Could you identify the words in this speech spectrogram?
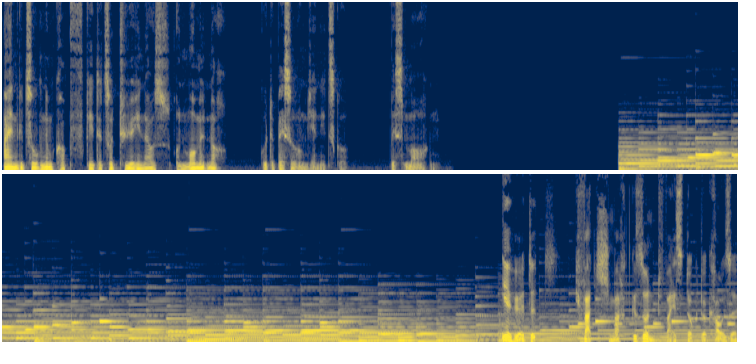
eingezogenem Kopf geht er zur Tür hinaus und murmelt noch Gute Besserung, Janitzko. Bis morgen. Ihr hörtet Quatsch macht gesund, weiß Dr. Krause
